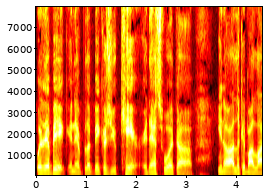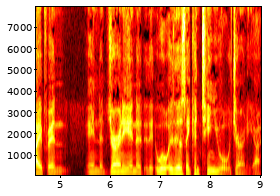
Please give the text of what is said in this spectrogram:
Well, they're big, and they're big because you care, and that's what uh, you know. I look at my life and and the journey, and it, well, it is a continual journey, I,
